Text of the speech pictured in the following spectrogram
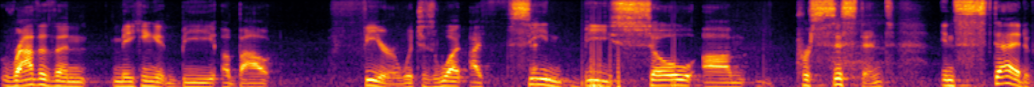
rather than making it be about fear, which is what I've seen be so um, persistent, instead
